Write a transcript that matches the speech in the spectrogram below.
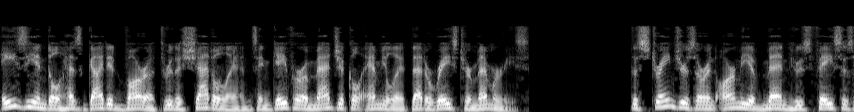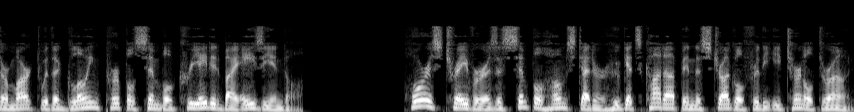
Azindel has guided Vara through the Shadowlands and gave her a magical amulet that erased her memories. The Strangers are an army of men whose faces are marked with a glowing purple symbol created by Azindel. Horus Traver is a simple homesteader who gets caught up in the struggle for the Eternal Throne.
